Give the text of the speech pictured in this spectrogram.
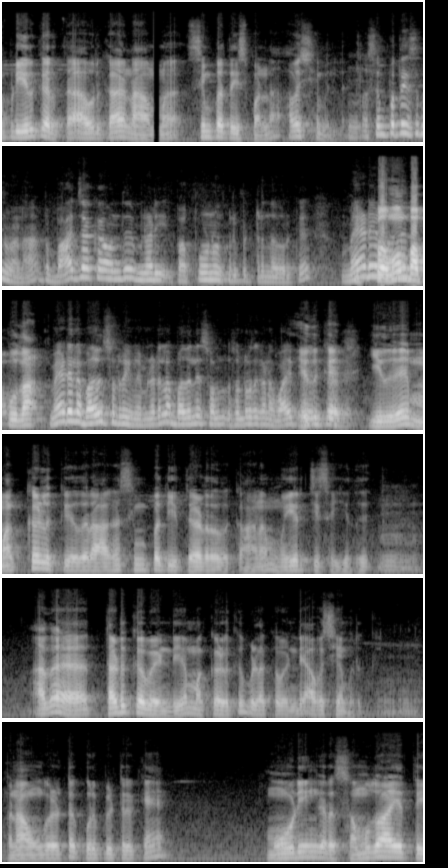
அப்படி இருக்கிறத அவருக்காக நாம் சிம்பத்தைஸ் பண்ண அவசியம் இல்லை. சிம்பத்தைஸ்னு வேணாம். இப்போ பாஜக வந்து முன்னாடி பப்புன்னு குறிப்பிட்டிருந்தவருக்கு இப்போவும் பப்பு தான். மேடையில் பதில் சொல்றீங்களே முன்னாடியெல்லாம் பதிலே சொல் சொல்றதுக்கான வாய்ப்பு எதுக்கு? இது மக்களுக்கு எதிராக சிம்பத்தி தேடுறதுக்கான முயற்சி செய்யுது. அதை தடுக்க வேண்டிய மக்களுக்கு விளக்க வேண்டிய அவசியம் இருக்குது இப்போ நான் உங்கள்கிட்ட குறிப்பிட்டிருக்கேன் மோடிங்கிற சமுதாயத்தை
